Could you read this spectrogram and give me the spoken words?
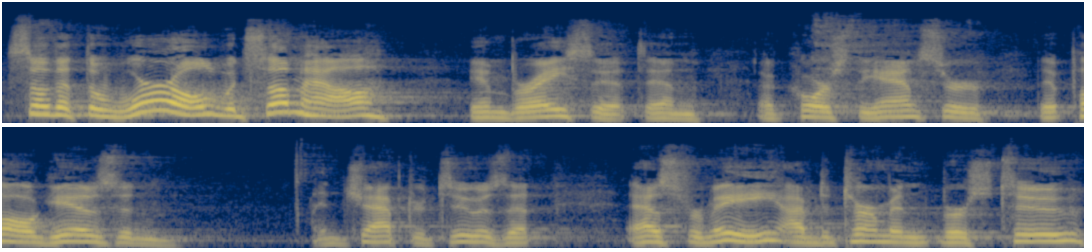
so that the world would somehow embrace it? And of course, the answer that Paul gives in, in chapter 2 is that as for me, I've determined, verse 2,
